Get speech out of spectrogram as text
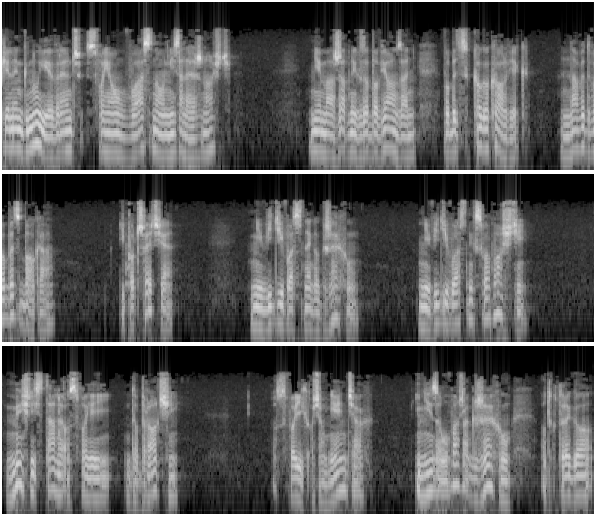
pielęgnuje wręcz swoją własną niezależność. Nie ma żadnych zobowiązań wobec kogokolwiek, nawet wobec Boga. I po trzecie, nie widzi własnego grzechu, nie widzi własnych słabości. Myśli stale o swojej dobroci, o swoich osiągnięciach i nie zauważa grzechu, od którego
